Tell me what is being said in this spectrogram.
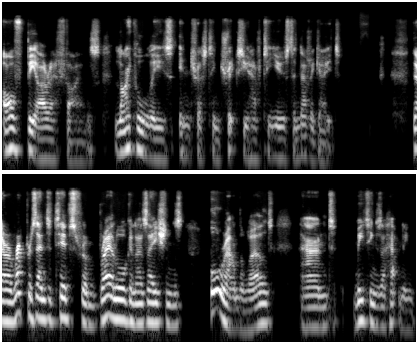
of BRF files, like all these interesting tricks you have to use to navigate. There are representatives from Braille organizations all around the world, and meetings are happening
